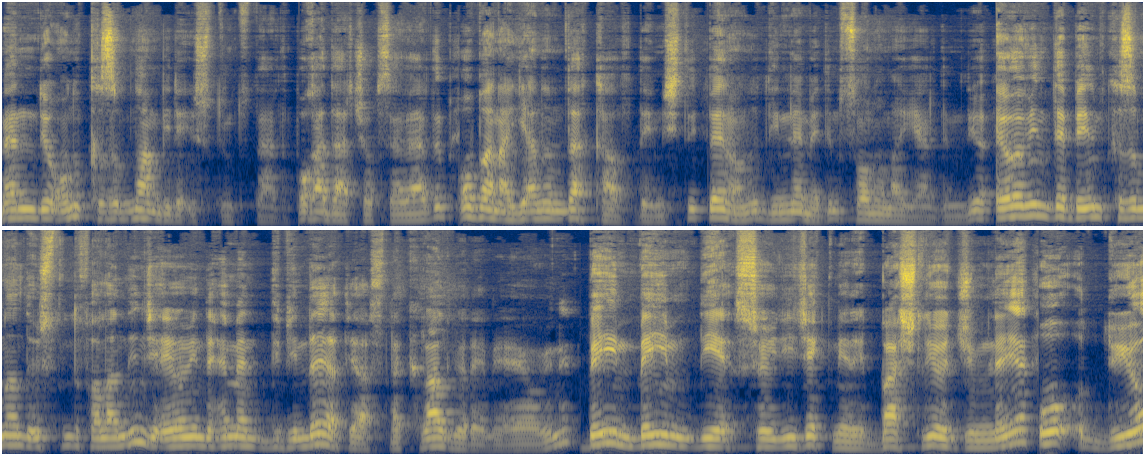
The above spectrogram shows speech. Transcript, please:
Ben diyor onu kızımdan bile üstün tutardım. O kadar çok severdim. O bana yanımda kal demişti. Ben onu dinlemedim sonuma geldim diyor. Eowyn de benim kızımdan da üstündü falan deyince Eowyn de hemen dibinde yatıyor aslında. Kral göremiyor Eowyn'i. Beyim beyim diye söyleyecek Mary başlıyor cümleye. O diyor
